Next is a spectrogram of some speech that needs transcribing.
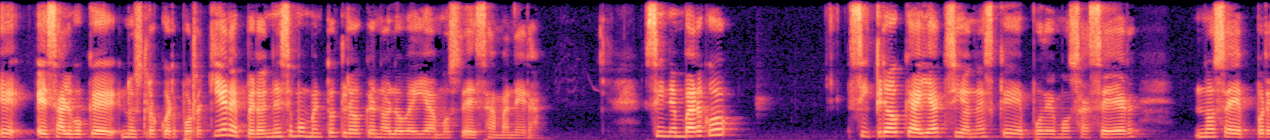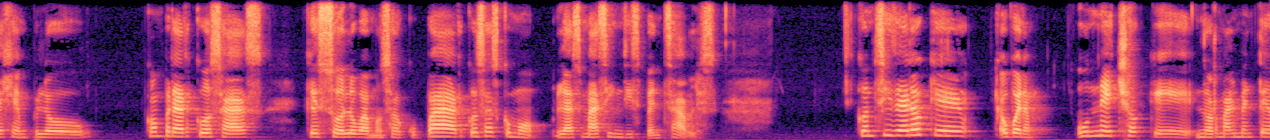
Eh, es algo que nuestro cuerpo requiere, pero en ese momento creo que no lo veíamos de esa manera. Sin embargo, sí creo que hay acciones que podemos hacer, no sé, por ejemplo, comprar cosas que solo vamos a ocupar, cosas como las más indispensables. Considero que, o bueno, un hecho que normalmente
